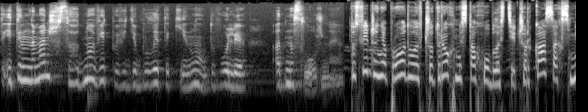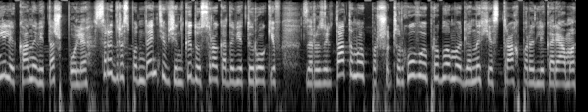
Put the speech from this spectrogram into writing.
і тим не менш, все одно відповіді були такі, ну доволі односложні. Дослідження проводили в чотирьох містах області – Черкасах, Смілі, Каневі та Шполі. Серед респондентів – жінки до 49 років. За результатами, першочерговою проблемою для них є страх перед лікарями.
